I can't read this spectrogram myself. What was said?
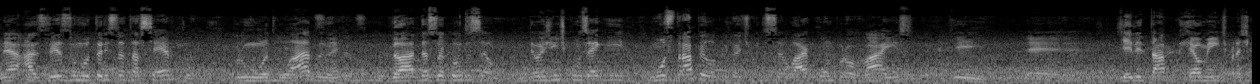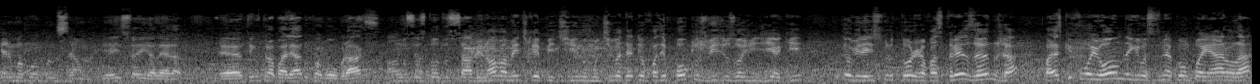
né? Às vezes o motorista está certo por um outro lado, né? Da, da sua condução. Então a gente consegue mostrar pelo aplicativo do celular, comprovar isso, que, é, que ele está realmente praticando uma boa condição. E é isso aí, galera. É, eu tenho trabalhado com a GoBrax, como vocês todos sabem, novamente repetindo, o motivo até de eu fazer poucos vídeos hoje em dia aqui, porque eu virei instrutor já faz três anos já, parece que foi ontem que vocês me acompanharam lá,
